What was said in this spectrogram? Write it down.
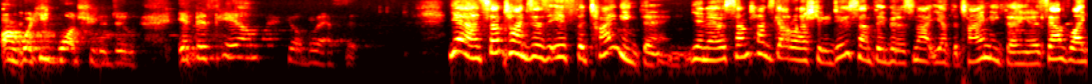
or what he wants you to do. If it's him, he'll bless it. Yeah, and sometimes it's, it's the timing thing. You know, sometimes God will ask you to do something, but it's not yet the timing thing. And it sounds like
